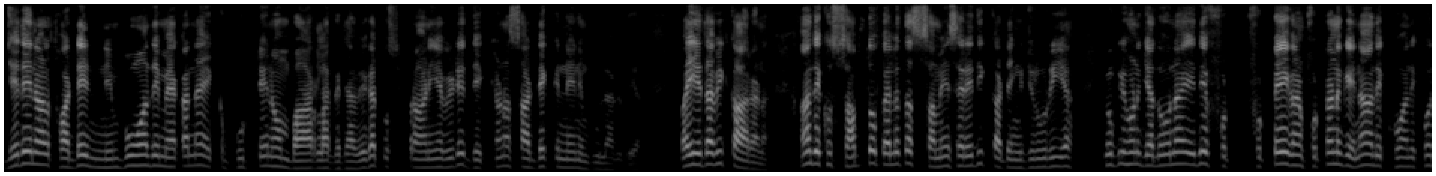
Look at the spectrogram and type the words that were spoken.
ਜਿਹਦੇ ਨਾਲ ਤੁਹਾਡੇ ਨਿੰਬੂਆਂ ਦੇ ਮੈਂ ਕਹਿੰਦਾ ਇੱਕ ਬੂਟੇ ਨੂੰ ਅੰਬਾਰ ਲੱਗ ਜਾਵੇਗਾ। ਤੁਸੀਂ ਪੁਰਾਣੀਆਂ ਵੀਡੀਓ ਦੇਖਿਓ ਨਾ, ਸਾਡੇ ਕਿੰਨੇ ਨਿੰਬੂ ਲੱਗਦੇ ਆ। ਭਾਈ ਇਹਦਾ ਵੀ ਕਾਰਨ। ਆ ਦੇਖੋ, ਸਭ ਤੋਂ ਪਹਿਲਾਂ ਤਾਂ ਸਮੇਂ ਸਿਰ ਇਹਦੀ ਕਟਿੰਗ ਜ਼ਰੂਰੀ ਆ, ਕਿਉਂਕਿ ਹੁਣ ਜਦੋਂ ਨਾ ਇਹਦੇ ਫੁੱਟ- ਫੁੱਟੇਗਾ, ਫੁੱਟਣਗੇ ਨਾ, ਦੇਖੋ ਆ ਦੇਖੋ,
